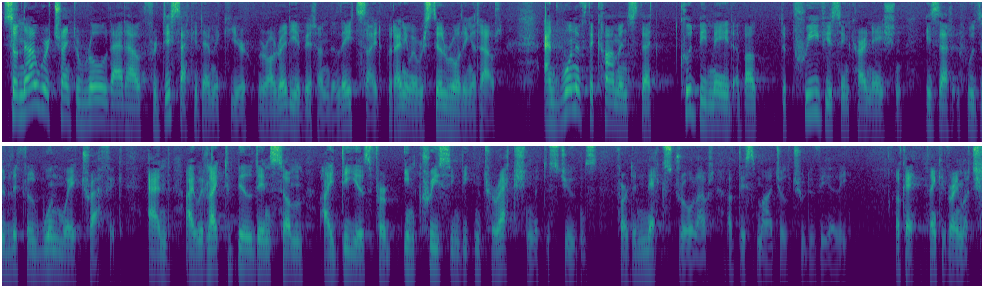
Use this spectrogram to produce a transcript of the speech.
So now we're trying to roll that out for this academic year. We're already a bit on the late side, but anyway, we're still rolling it out. And one of the comments that could be made about the previous incarnation is that it was a little one-way traffic. And I would like to build in some ideas for increasing the interaction with the students for the next rollout of this module through the VLE. Okay, thank you very much.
